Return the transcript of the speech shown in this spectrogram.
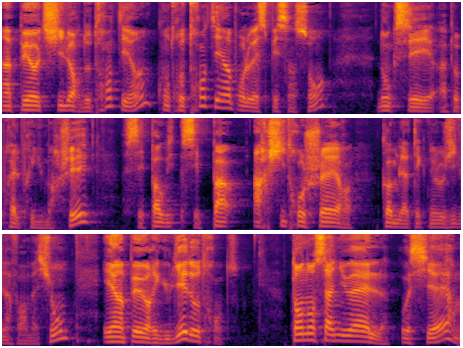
un PE de Schiller de 31 contre 31 pour le SP500. Donc c'est à peu près le prix du marché. C'est pas, c'est pas archi trop cher comme la technologie de l'information. Et un PE régulier de 30. Tendance annuelle haussière.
